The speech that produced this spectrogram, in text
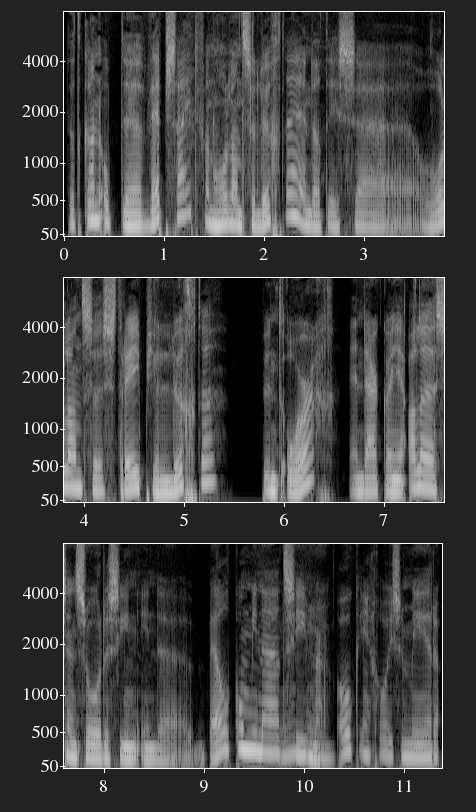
Dat kan op de website van Hollandse Luchten. En dat is uh, hollandse-luchten.org. En daar kan je alle sensoren zien in de belcombinatie, mm. maar ook in Gooise Meren,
